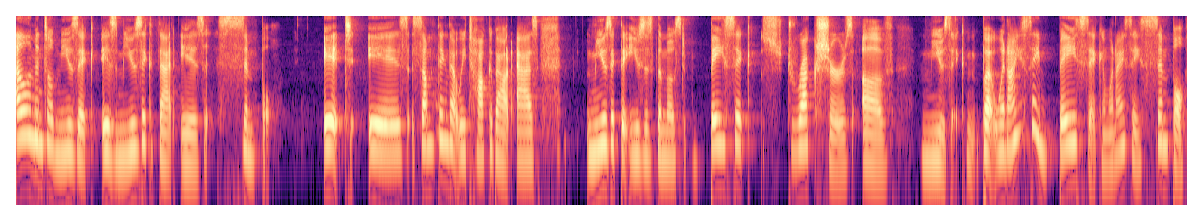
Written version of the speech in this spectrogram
Elemental music is music that is simple. It is something that we talk about as music that uses the most basic structures of music. But when I say basic and when I say simple,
